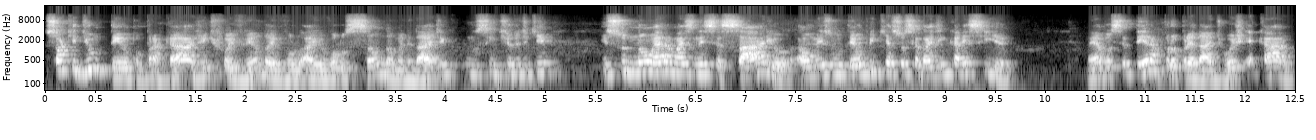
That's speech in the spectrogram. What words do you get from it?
Só que de um tempo para cá, a gente foi vendo a, evolu a evolução da humanidade no sentido de que isso não era mais necessário ao mesmo tempo em que a sociedade encarecia. Né? Você ter a propriedade hoje é caro.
